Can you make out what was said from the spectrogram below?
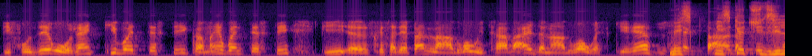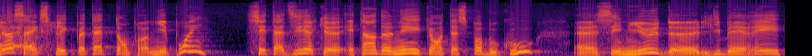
puis il faut dire aux gens qui va être testé, comment ils vont être testés, puis euh, est-ce que ça dépend de l'endroit où ils travaillent, de l'endroit où est-ce qu'ils restent, du mais, secteur. Mais ce que tu dis là, ça explique peut-être ton premier point. C'est-à-dire que, étant donné qu'on ne teste pas beaucoup, euh, c'est mieux de libérer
